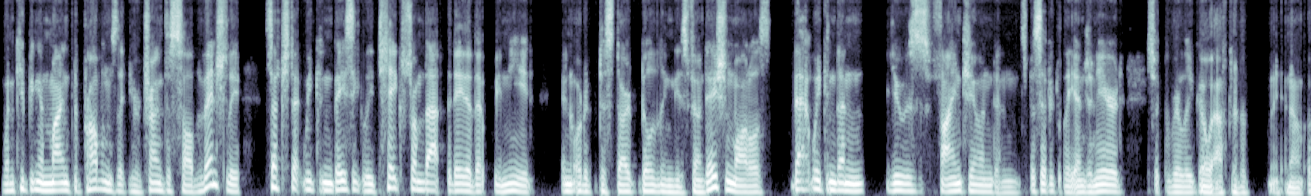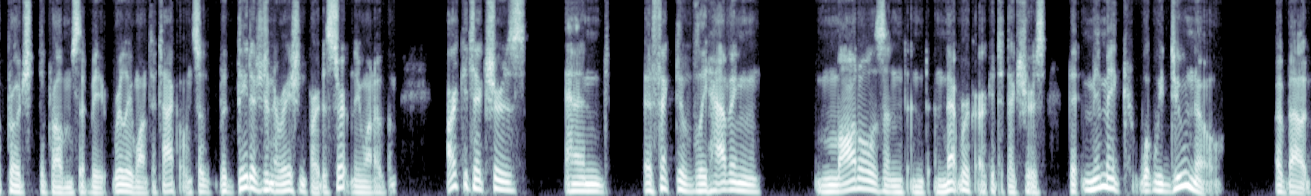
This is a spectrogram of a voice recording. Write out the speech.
when keeping in mind the problems that you're trying to solve eventually, such that we can basically take from that the data that we need in order to start building these foundation models that we can then use fine-tuned and specifically engineered to really go after the you know approach the problems that we really want to tackle. And so the data generation part is certainly one of them architectures and effectively having models and, and, network architectures that mimic what we do know about,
